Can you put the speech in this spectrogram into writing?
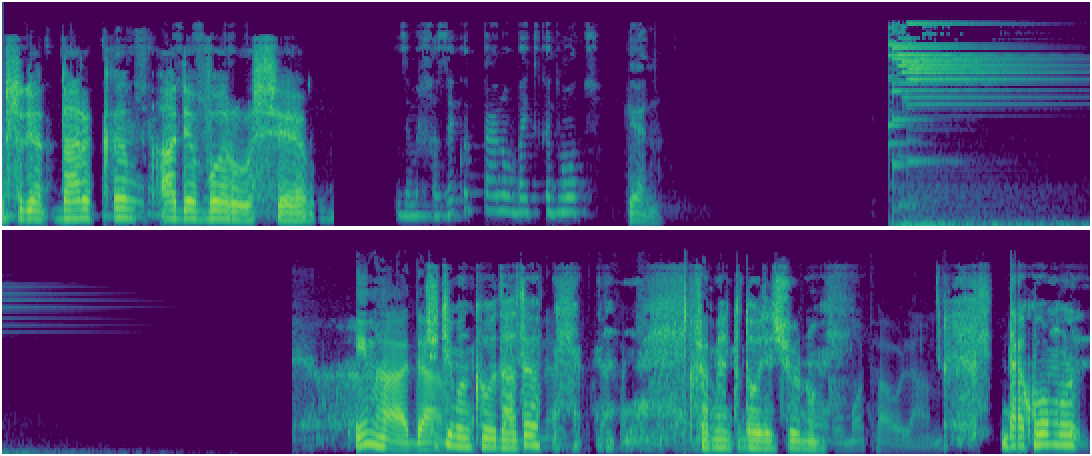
Student, dar când adevărul se Citim încă o dată fragmentul 21. Dacă omul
